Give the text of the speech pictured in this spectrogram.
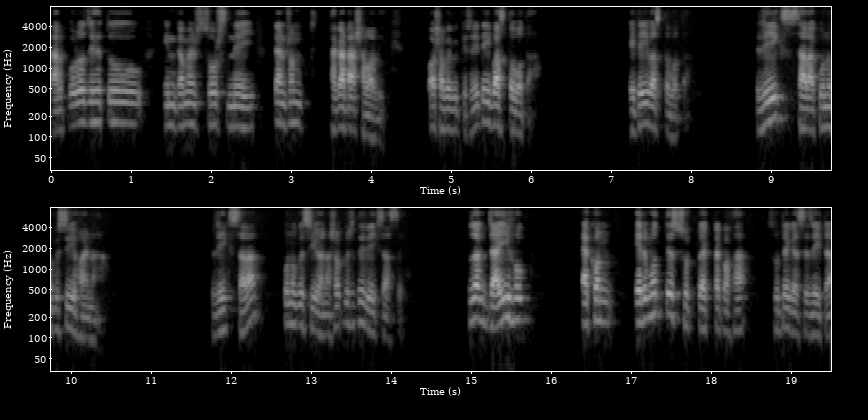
তারপরেও যেহেতু ইনকামের সোর্স নেই টেনশন থাকাটা স্বাভাবিক, অস্বাভাবিক কিছু এটাই বাস্তবতা। এটাই বাস্তবতা। রিক্স ছাড়া কোনো কিছুই হয় না। রিক্স ছাড়া কোনো কিছুই হয় না। সব কিছুতেই রিক্স আছে। যাক, যাই হোক, এখন এর মধ্যে ছোট্ট একটা কথা ছুটে গেছে যেটা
